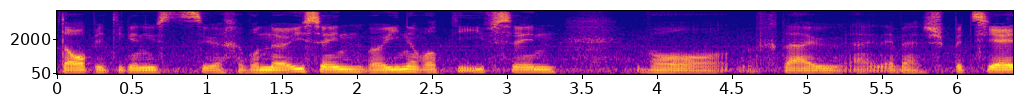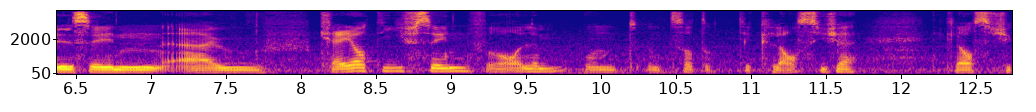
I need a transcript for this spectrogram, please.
Darbietungen auszusuchen, die neu sind, die innovativ sind, die vielleicht auch äh, eben speziell sind, auch kreativ sind vor allem und, und so die klassischen klassische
